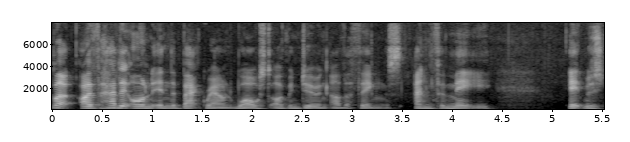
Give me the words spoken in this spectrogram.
But I've had it on in the background whilst I've been doing other things. And for me, it was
